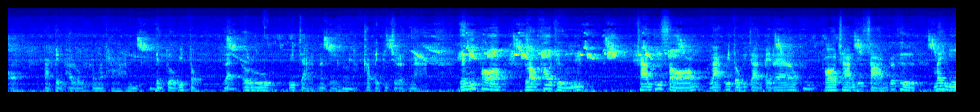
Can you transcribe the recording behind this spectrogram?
ออกมาเป็นอารมณ์กรรมฐาน เป็นตัววิตกและรู้วิจารณ์นั่นเองเข้าไปพิจารณา อย่างนี้พอเราเข้าถึงฌานที่สองละวิตกวิจารณ์ไปแล้ว พอฌานที่สามก็คือไม่มี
